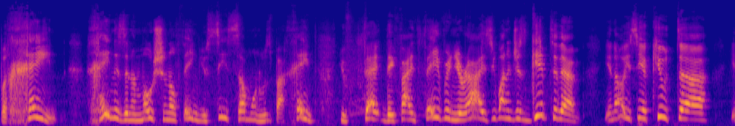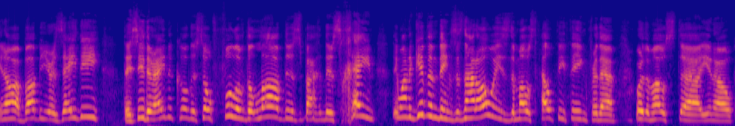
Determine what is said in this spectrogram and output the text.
But Chain, Chain is an emotional thing. You see someone who's Bachain, you fa- they find favor in your eyes, you want to just give to them. You know, you see a cute, uh, you know, a Bubby or a Zaidi, they see their Einikel, they're so full of the love, there's, there's chain, they want to give them things. It's not always the most healthy thing for them, or the most, uh, you know,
